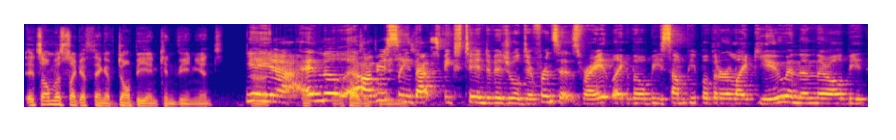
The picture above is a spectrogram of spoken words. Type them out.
it's almost like a thing of don't be inconvenient. Yeah, uh, yeah, and obviously that speaks to individual differences, right? Like there'll be some people that are like you, and then there'll be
